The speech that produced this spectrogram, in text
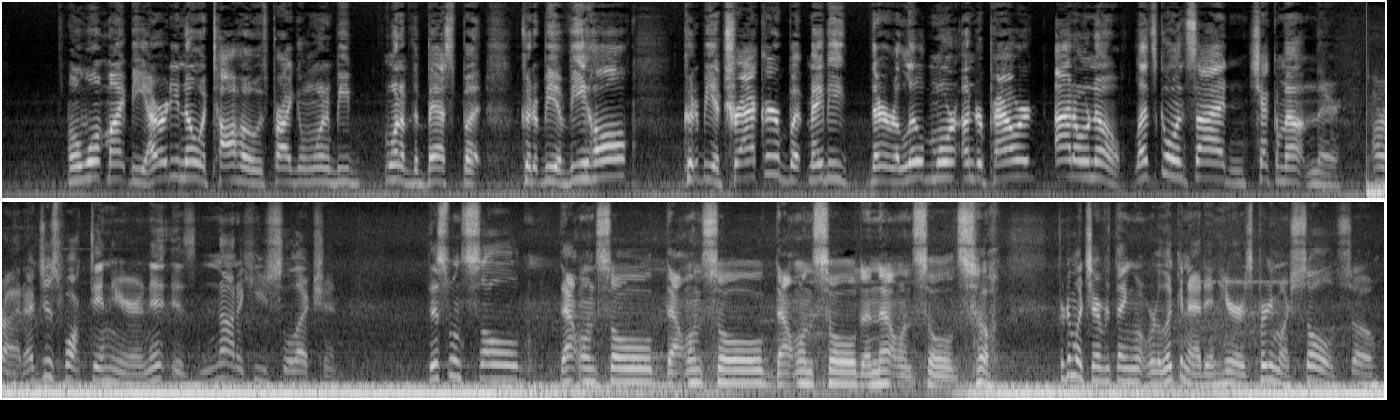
well, what might be? I already know a Tahoe is probably going to want to be one of the best, but could it be a V-Haul? Could it be a tracker, but maybe they're a little more underpowered? I don't know. Let's go inside and check them out in there. All right, I just walked in here and it is not a huge selection. This one's sold, that one's sold, that one's sold, that one's sold, and that one's sold. So pretty much everything what we're looking at in here is pretty much sold. So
